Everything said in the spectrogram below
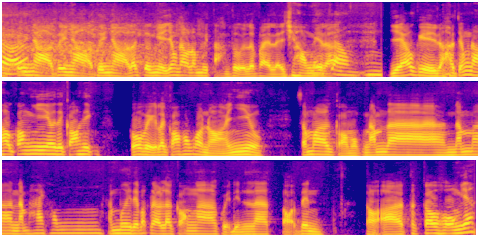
hả? từ nhỏ từ nhỏ từ nhỏ là cứ nghĩ trong đầu là 18 tuổi là phải lấy chồng như đó chồng, ừ. giáo kỳ đó trong đầu con nhiều thì con thì cô việc là con không còn nói nhiều xong rồi có một năm là năm à, năm 2020 thì bắt đầu là con à, quyết định là tỏ tình tỏ uh, câu hôn nhé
